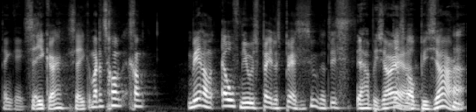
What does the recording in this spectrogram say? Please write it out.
denk ik. Zeker, zeker. Maar dat is gewoon, gewoon meer dan 11 nieuwe spelers per seizoen. Dat is Ja, bizar, best ja. wel bizar. Ja.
